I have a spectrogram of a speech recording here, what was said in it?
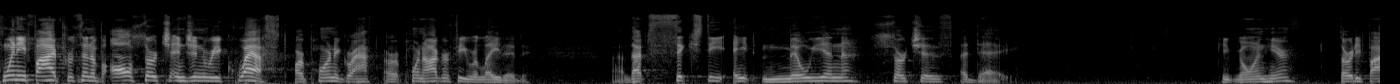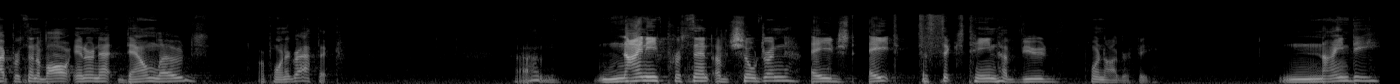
25% of all search engine requests are pornograph- or pornography related. Uh, that's 68 million searches a day. Keep going here. 35% of all internet downloads are pornographic. Uh, 90% of children aged 8 to 16 have viewed pornography. 90%.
